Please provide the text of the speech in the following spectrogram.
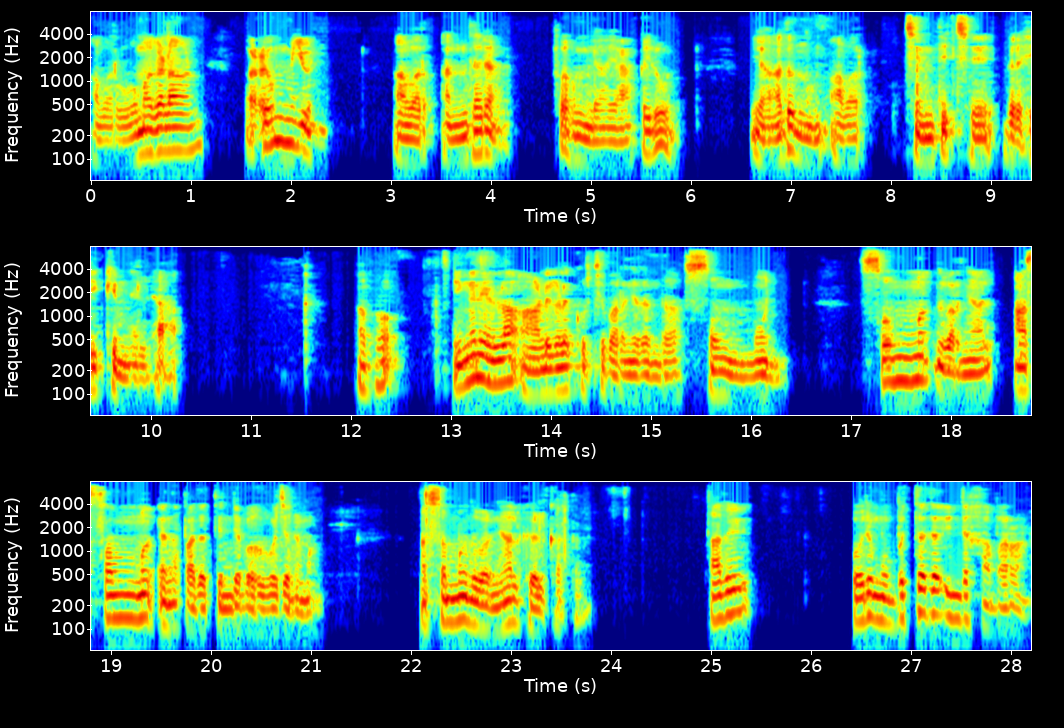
അവർ ഊമകളാണ് ഉമ്യുൻ അവർ അന്ധരാണ്. ഫഹും ലാ യാഖിലൂൻ. യാതൊന്നും അവർ ചിന്തിച്ച് ഗ്രഹിക്കുന്നില്ല. അപ്പോ ഇങ്ങനെയുള്ള ആളുകളെ കുറിച്ച് പറഞ്ഞത് എന്താ സുമ്മുൻ. സുമ്മ് എന്ന് പറഞ്ഞാൽ അസമ്മ് എന്ന പദത്തിന്റെ ബഹുവചനമാണ്. അസമ്മ് എന്ന് പറഞ്ഞാൽ കേൾക്കാത്തത്. അത് ഒരു മുബത്തതിന്റെ ഖബറാണ്.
